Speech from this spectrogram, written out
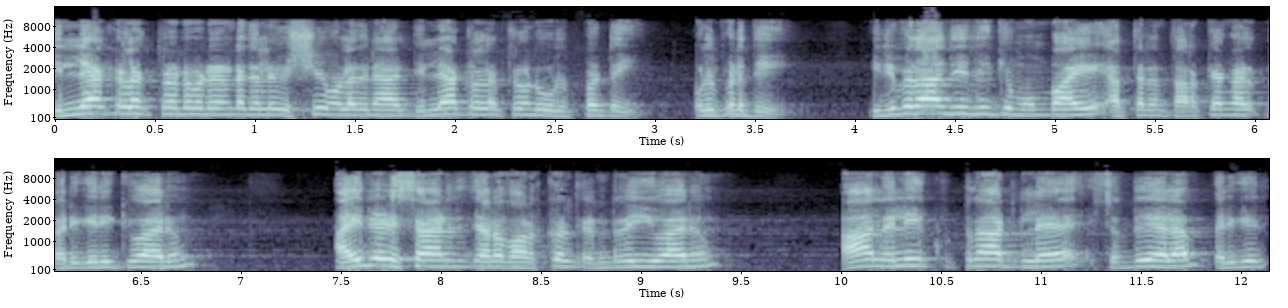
ജില്ലാ കളക്ടറോട് വിടേണ്ട ചില വിഷയമുള്ളതിനാൽ ജില്ലാ കളക്ടറോട് ഉൾപ്പെടുത്തി ഉൾപ്പെടുത്തി ഇരുപതാം തീയതിക്ക് മുമ്പായി അത്തരം തർക്കങ്ങൾ പരിഹരിക്കുവാനും അതിന്റെ അടിസ്ഥാനത്തിൽ ചില വർക്കുകൾ ടെൻഡർ ചെയ്യുവാനും ആ നിലയിൽ കുട്ടനാട്ടിലെ ശുദ്ധജലം പരിഹരി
